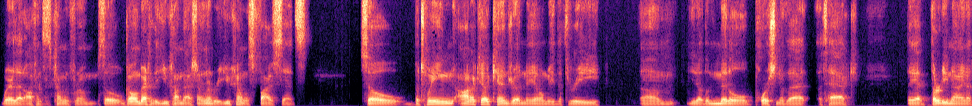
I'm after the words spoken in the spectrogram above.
where that offense is coming from. So going back to the UConn match, I remember UConn was five sets. So between Annika, Kendra, and Naomi, the three, um, you know, the middle portion of that attack, they had 39,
